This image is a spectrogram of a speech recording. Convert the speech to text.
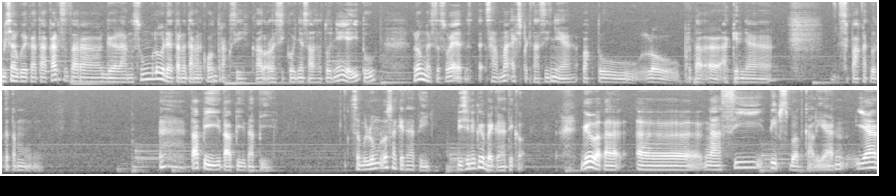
bisa gue katakan secara gak langsung lo udah tanda tangan kontrak sih. Kalau resikonya salah satunya yaitu lo nggak sesuai sama ekspektasinya waktu lo uh, akhirnya sepakat buat ketemu. Tapi tapi tapi sebelum lo sakit hati. Di sini gue baik hati kok. Gue bakal uh, ngasih tips buat kalian yang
